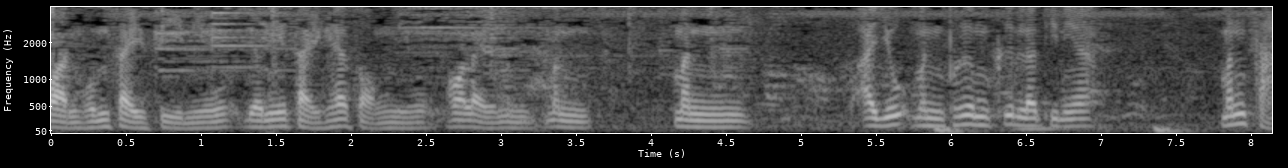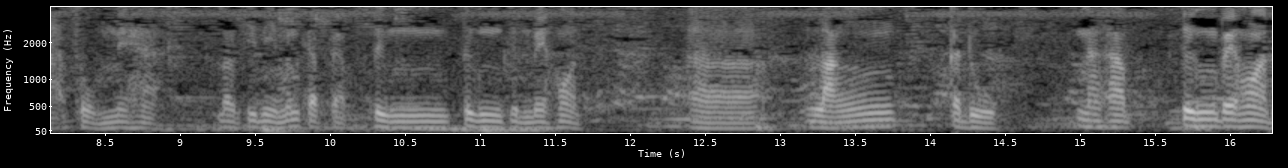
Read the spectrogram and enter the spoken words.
ก่อนผมใส่สี่นิ้ว เดี๋ยวนี้ใส่แค่สองนิ้ว เพราะอะไรมันมัน มันอายุมันเพิ่มขึ้นแล้วทีเนี้ย มันสะสมเนี่ยฮะ เราทีนี้มันกับแบบตึงตึงขึ้นไปหอดอหลังกระดูกนะครับ ตึงไปหอด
